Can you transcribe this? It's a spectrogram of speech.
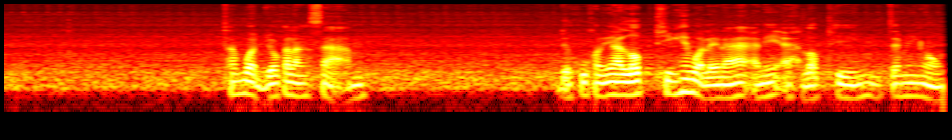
2 ทั้งหมดยกกำลัง 3 เดี๋ยวครูขออนุญาตลบทิ้งให้หมดเลยนะ อันนี้อะลบทิ้งจะไม่งง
